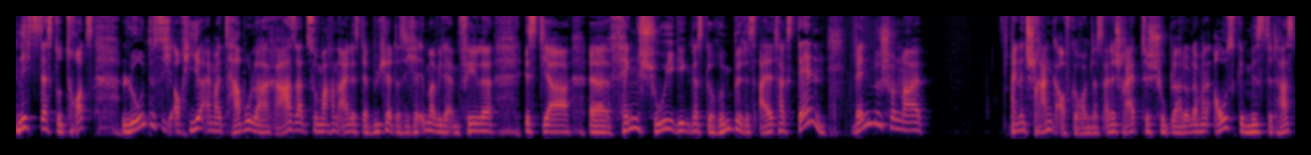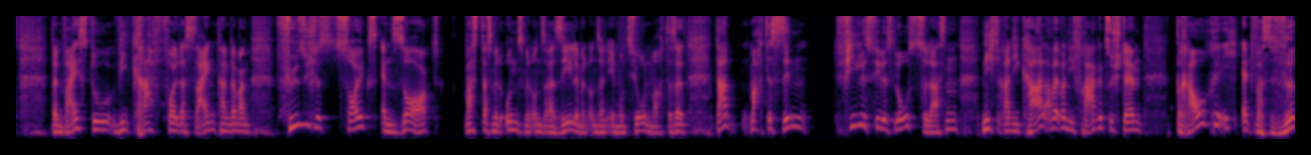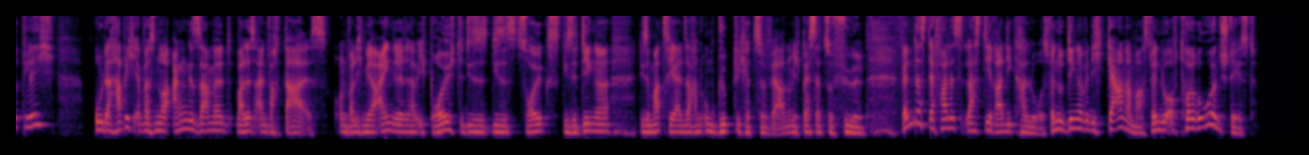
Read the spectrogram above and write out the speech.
Nichtsdestotrotz lohnt es sich auch hier einmal Tabula Rasa zu machen. Eines der Bücher, das ich ja immer wieder empfehle, ist ja äh, Feng Shui gegen das Gerümpel des Alltags. Denn wenn du schon mal einen Schrank aufgeräumt hast, eine Schreibtischschublade oder mal ausgemistet hast, dann weißt du, wie kraftvoll das sein kann, wenn man physisches Zeugs entsorgt, was das mit uns, mit unserer Seele, mit unseren Emotionen macht. Das heißt, da macht es Sinn, vieles, vieles loszulassen, nicht radikal, aber immer die Frage zu stellen, brauche ich etwas wirklich oder habe ich etwas nur angesammelt, weil es einfach da ist und weil ich mir eingeredet habe, ich bräuchte dieses, dieses Zeugs, diese Dinge, diese materiellen Sachen, um glücklicher zu werden, um mich besser zu fühlen. Wenn das der Fall ist, lass die radikal los. Wenn du Dinge wirklich gerne machst, wenn du auf teure Uhren stehst,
